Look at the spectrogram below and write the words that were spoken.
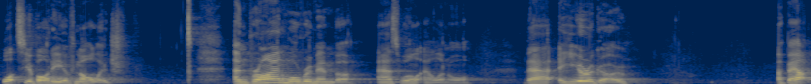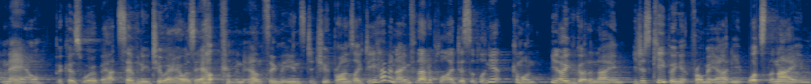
what's your body of knowledge? And Brian will remember, as will Eleanor, that a year ago, about now, because we're about 72 hours out from announcing the Institute, Brian's like, do you have a name for that applied discipline yet? Come on, you know you've got a name. You're just keeping it from me, aren't you? What's the name? I'm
